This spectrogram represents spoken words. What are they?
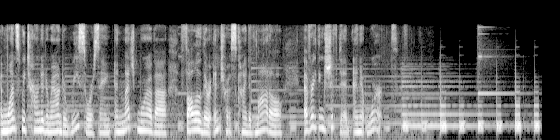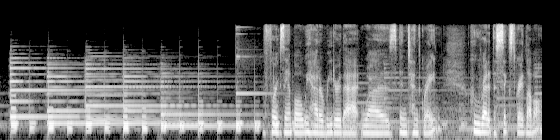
And once we turned it around to resourcing and much more of a follow their interests kind of model, everything shifted and it worked. For example, we had a reader that was in 10th grade who read at the sixth grade level,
